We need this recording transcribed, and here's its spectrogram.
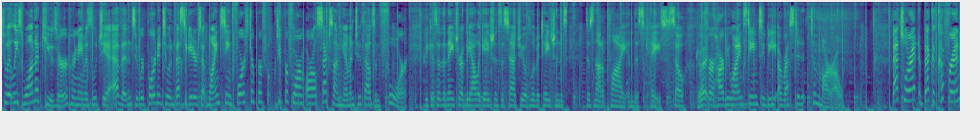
to at least one accuser. Her name is Lucia Evans, who reported to investigators that Weinstein forced her perf- to perform oral sex on him in 2004. Because of the nature of the allegations, the statute of limitations does not apply in this case. So look for Harvey Weinstein to be arrested tomorrow. Bachelorette Becca Kufrin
